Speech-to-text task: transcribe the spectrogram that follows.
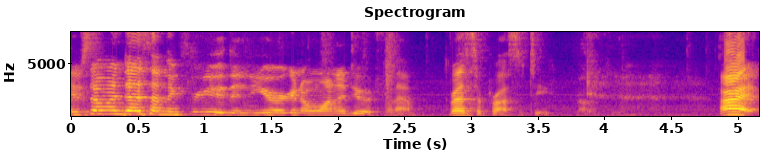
If someone does something for you, then you're gonna want to do it for them. Reciprocity. All right.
